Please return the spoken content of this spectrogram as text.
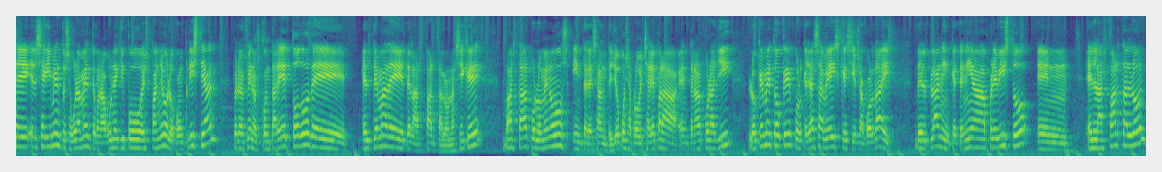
el seguimiento seguramente con algún equipo español o con Cristian. Pero en fin, os contaré todo de el tema de, de la Spartalon. Así que va a estar por lo menos interesante. Yo pues aprovecharé para entrenar por allí lo que me toque porque ya sabéis que si os acordáis del planning que tenía previsto en, en la Spartan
